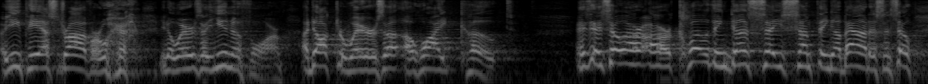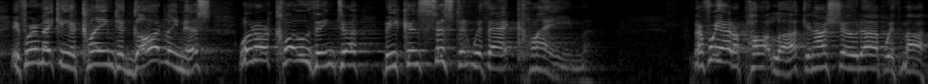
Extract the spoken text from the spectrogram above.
A UPS driver wear, you know, wears a uniform. A doctor wears a, a white coat. And so our, our clothing does say something about us. And so if we're making a claim to godliness, we want our clothing to be consistent with that claim. Now, if we had a potluck and I showed up with my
